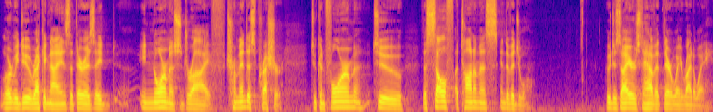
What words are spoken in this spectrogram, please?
Lord, we do recognize that there is a enormous drive, tremendous pressure to conform to the self autonomous individual who desires to have it their way right away.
